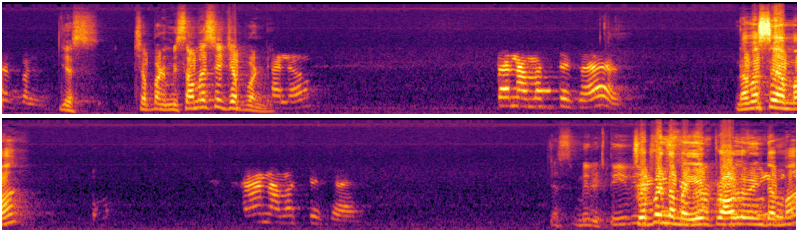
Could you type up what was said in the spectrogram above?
చెప్పండి. ఎస్ చెప్పండి. మీ సమస్య చెప్పండి. హలో. సార్ నమస్తే సార్. నమస్తే అమ్మా. నమస్తే సార్. ఎస్ మీరు టీవీ చెప్పండి అమ్మా, ఏం problem ఏంటమ్మా?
